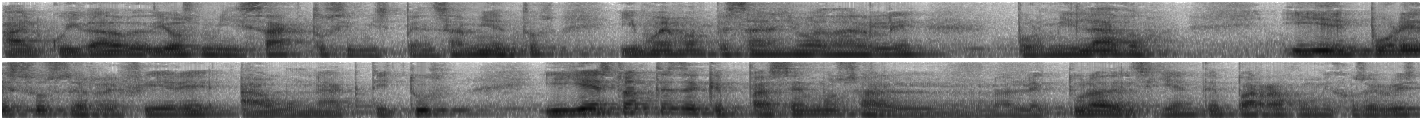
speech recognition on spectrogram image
al cuidado de Dios mis actos y mis pensamientos y vuelvo a empezar yo a darle por mi lado y por eso se refiere a una actitud. Y esto antes de que pasemos a la lectura del siguiente párrafo, mi José Luis,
